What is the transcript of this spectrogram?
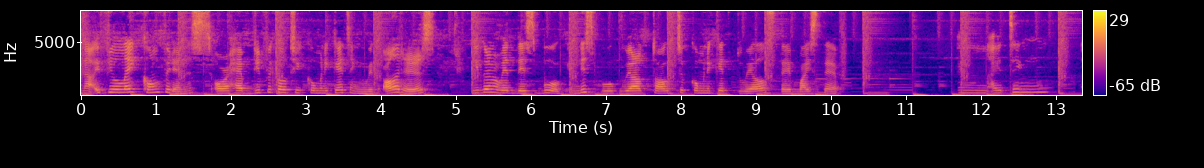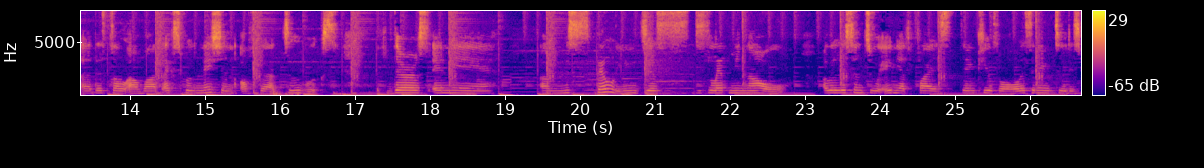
Now, if you lack confidence or have difficulty communicating with others, you can read this book. In this book, we are taught to communicate well step by step. And I think uh, that's all about explanation of the two books. If there's any uh, misspelling, just just let me know. I will listen to any advice. Thank you for listening to this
